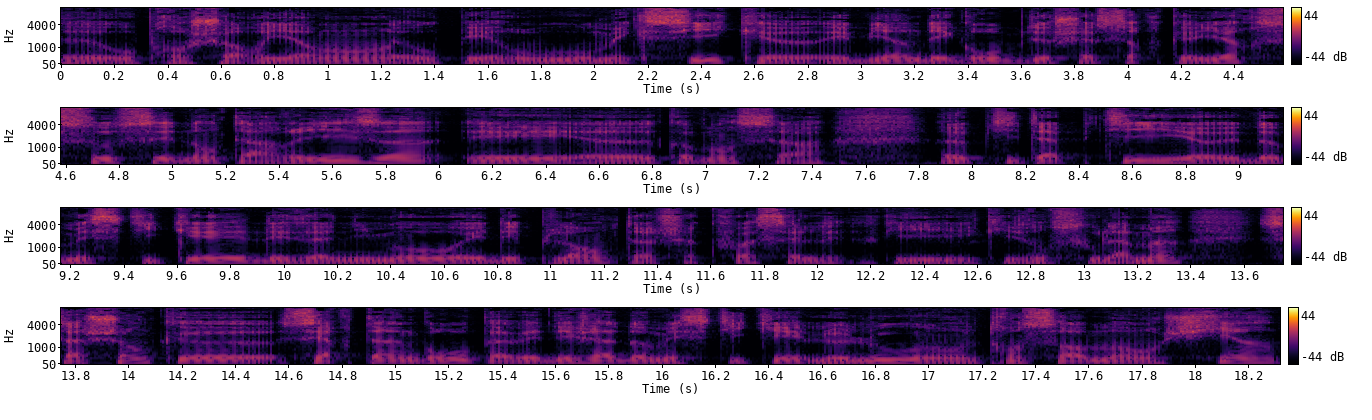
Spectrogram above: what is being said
au Proche-Orient, au Pérou, au Mexique, eh bien, des groupes de chasseurs-cueilleurs se sédentarisent et commencent à petit à petit domestiquer des animaux et des plantes à chaque fois celles qu'ils qui ont sous la main, sachant que certains groupes avaient déjà domestiqué le loup en le transformant en chien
